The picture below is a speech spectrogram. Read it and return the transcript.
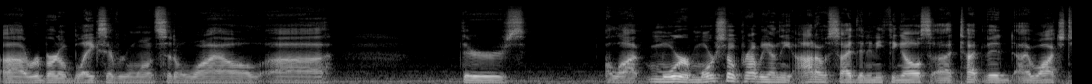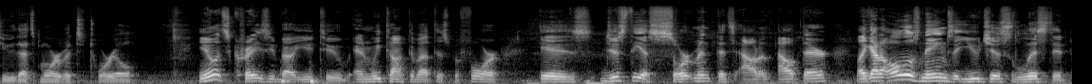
Uh, Roberto Blake's every once in a while. Uh, there's a lot more, more so probably on the auto side than anything else. Uh, Tutvid I watch too. That's more of a tutorial. You know what's crazy about YouTube, and we talked about this before, is just the assortment that's out out there. Like out of all those names that you just listed,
